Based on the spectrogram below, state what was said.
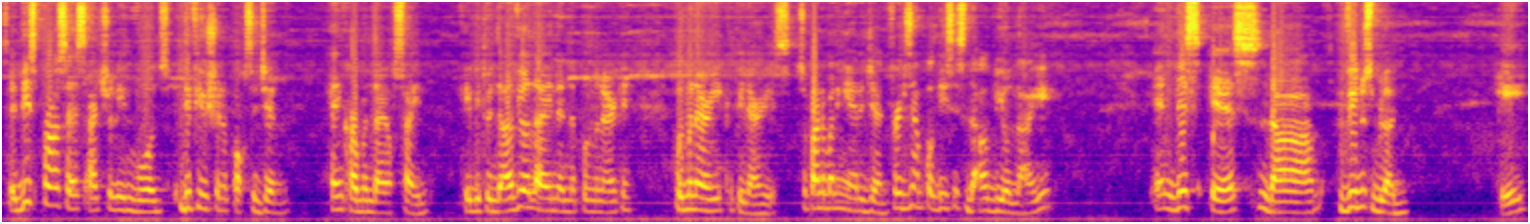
So this process actually involves diffusion of oxygen and carbon dioxide okay, between the alveoli and then the pulmonary, pulmonary capillaries. So paano ba nangyari dyan? For example, this is the alveoli and this is the venous blood. Okay?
